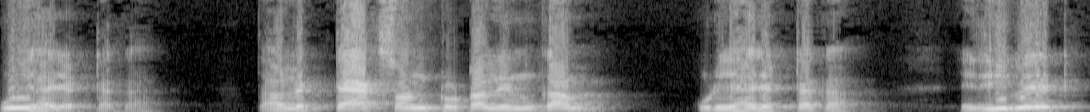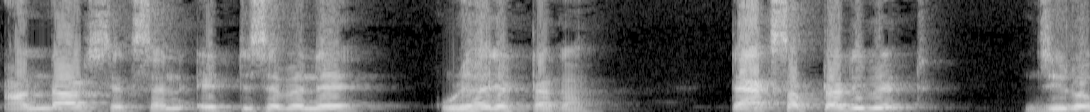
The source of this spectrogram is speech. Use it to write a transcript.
কুড়ি হাজার টাকা। তাহলে ট্যাক্স অন টোটাল ইনকাম কুড়ি হাজার টাকা রিবেট আন্ডার সেকশন এইটটি সেভেনে কুড়ি হাজার টাকা tax after rebate zero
